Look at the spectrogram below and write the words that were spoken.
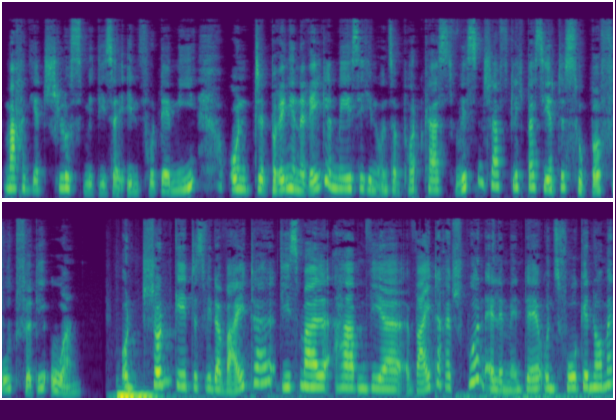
machen jetzt Schluss mit dieser Infodemie und bringen regelmäßig in unserem Podcast wissenschaftlich basiertes Superfood für die Ohren. Und schon geht es wieder weiter. Diesmal haben wir weitere Spurenelemente uns vorgenommen.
